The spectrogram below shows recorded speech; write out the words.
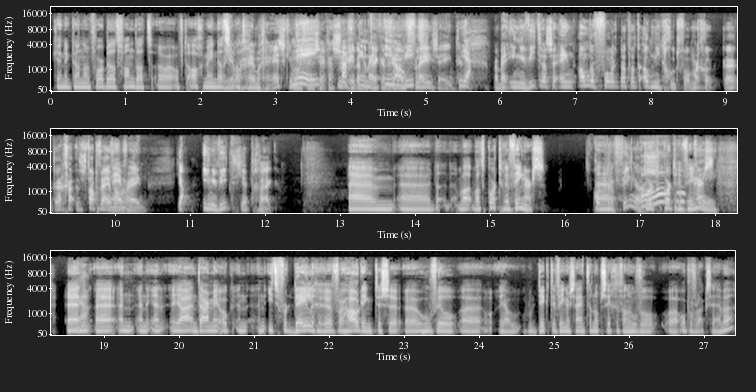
ken ik dan een voorbeeld van. Dat eh, over het algemeen dat Maar ze je wat mag helemaal geen Eskimo's Nee, zeggen. Sorry, dat betekent rauw vlees eten. Ja. Maar bij Inuit was er een ander volk dat dat ook niet goed vond. Maar goed, daar, stappen we even Nee, maar- overheen. Ja, Inuit, je hebt gelijk. Ehm, eh, d- wat, wat kortere vingers. Kortere Eh, vingers. kort- kortere vingers. En, Ja. eh, en, en, en, ja, en daarmee ook een, een iets voordeligere verhouding tussen eh, hoeveel, eh, ja, hoe, dik de vingers zijn ten opzichte van hoeveel oppervlak ze hebben.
